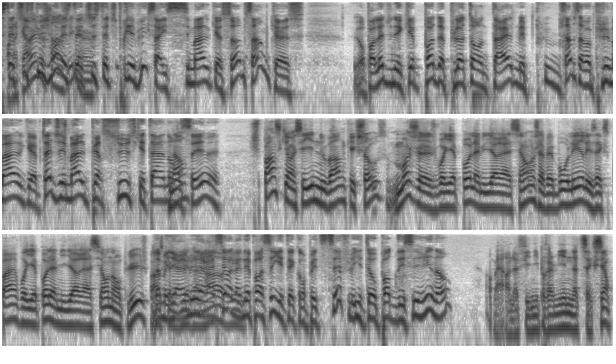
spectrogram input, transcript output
C'était-tu prévu que ça aille si mal que ça? Il me semble que... On parlait d'une équipe, pas de peloton de tête, mais plus, il me semble que ça va plus mal que. Peut-être j'ai mal perçu ce qui était annoncé, mais. Je pense qu'ils ont essayé de nous vendre quelque chose. Moi, je, je voyais pas l'amélioration. J'avais beau lire, les experts voyaient pas l'amélioration non plus. Je pense non, mais l'amélioration, l'année passée, il était compétitif. il était aux portes des séries, non? Oh, ben, on a fini premier de notre section.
